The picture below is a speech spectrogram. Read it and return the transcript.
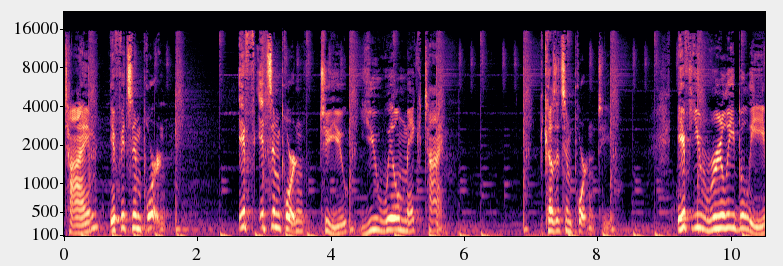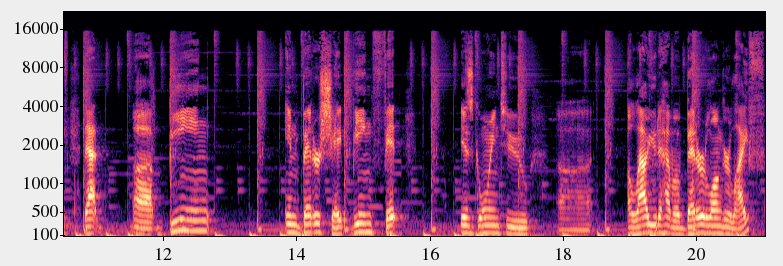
time if it's important. If it's important to you, you will make time because it's important to you. If you really believe that uh, being in better shape, being fit, is going to uh, allow you to have a better, longer life.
